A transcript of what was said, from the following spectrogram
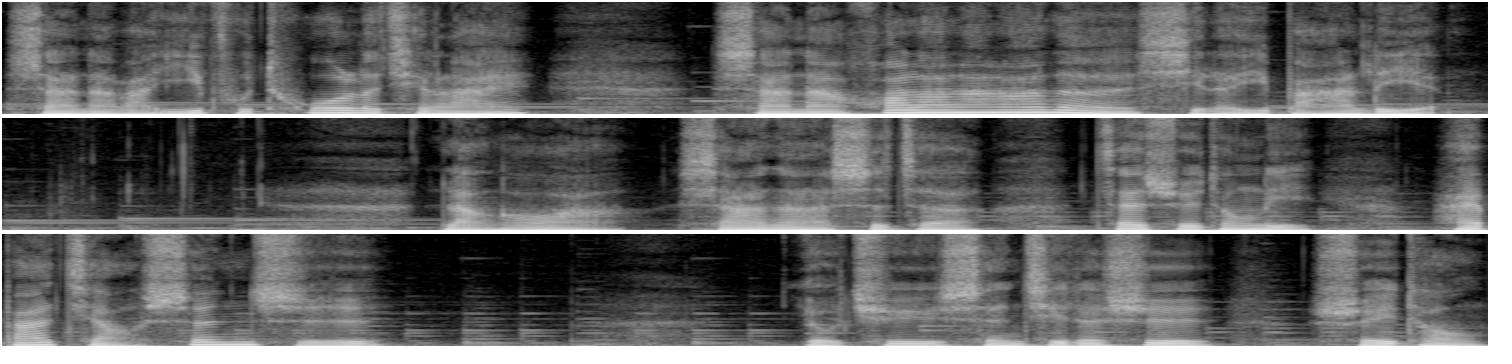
莎娜把衣服脱了起来，莎娜哗啦啦啦的洗了一把脸。然后啊，莎娜试着在水桶里还把脚伸直。有趣神奇的是，水桶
